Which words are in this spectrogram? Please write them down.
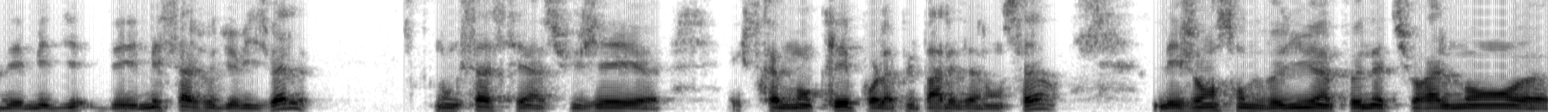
des, des messages audiovisuels. Donc ça, c'est un sujet euh, extrêmement clé pour la plupart des annonceurs. Les gens sont devenus un peu naturellement euh,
